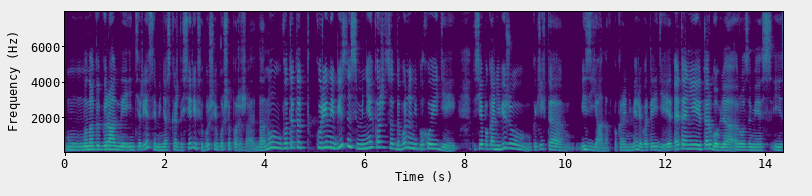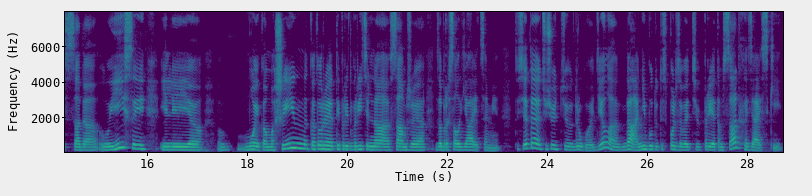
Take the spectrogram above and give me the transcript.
многогранные интересы меня с каждой серии все больше и больше поражают. Да, ну вот этот куриный бизнес мне кажется довольно неплохой идеей. То есть я пока не вижу каких-то изъянов, по крайней мере, в этой идее. Это не торговля розами из, из сада Луисы или э, мойка машин, которые ты предварительно сам же забросал яйцами. То есть это чуть-чуть другое дело. Да, они будут использовать при этом сад хозяйский,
